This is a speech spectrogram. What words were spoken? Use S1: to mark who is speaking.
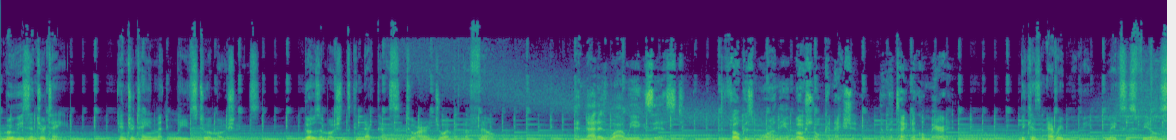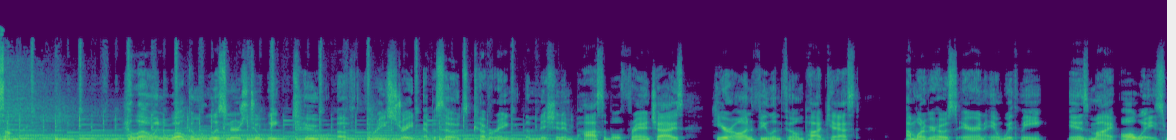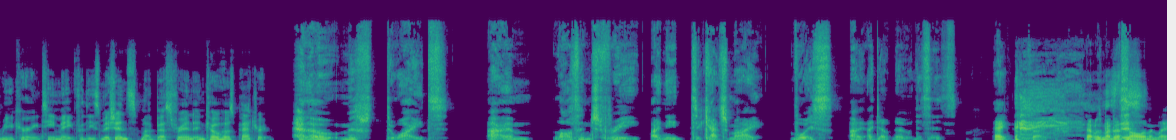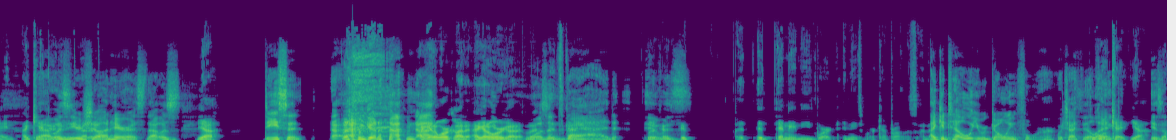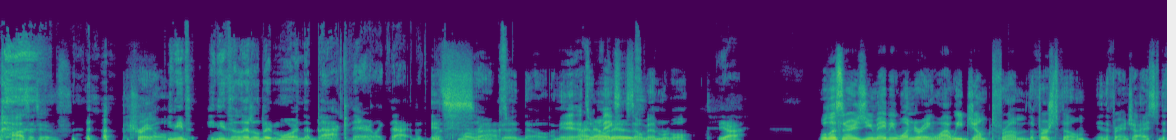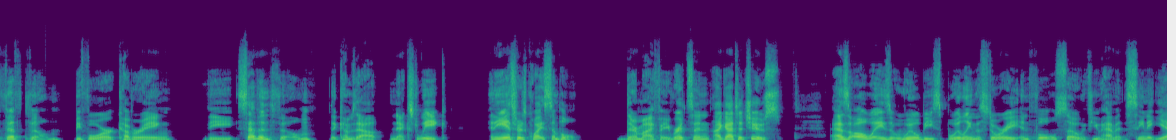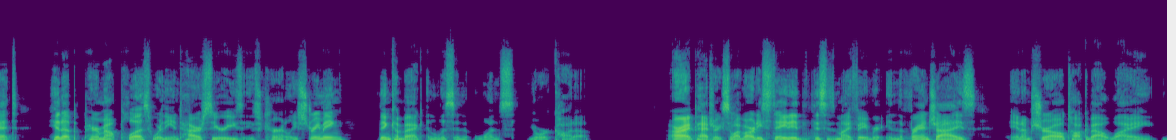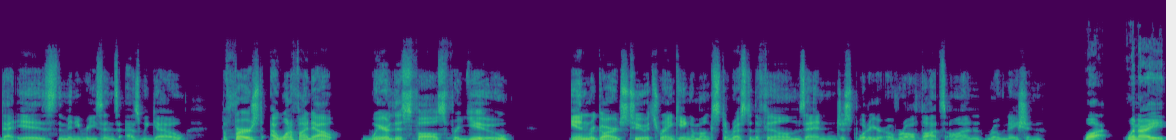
S1: Movies entertain. Entertainment leads to emotions. Those emotions connect us to our enjoyment of film.
S2: And that is why we exist to focus more on the emotional connection than the technical merit.
S1: Because every movie makes us feel something.
S2: Hello, and welcome, listeners, to week two of three straight episodes covering the Mission Impossible franchise here on Feelin' Film Podcast. I'm one of your hosts, Aaron, and with me is my always reoccurring teammate for these missions, my best friend and co host, Patrick.
S3: Hello, Mr. White. I am lozenge free. I need to catch my voice. I, I don't know who this is.
S4: Hey, sorry. That was my best Solomon Lane. I can't.
S2: That was your Sean
S4: than-
S2: Harris. That was
S4: Yeah,
S2: decent. I, am gonna. I'm not.
S4: I got to work on it. I got to work on it.
S2: It
S4: but
S2: wasn't
S4: it's good.
S2: bad. It
S4: Okay,
S2: was.
S4: It, it, it, and it needs work. It needs work. I promise. I.
S2: I could tell what you were going for, which I feel like
S4: okay, yeah.
S2: is a positive portrayal.
S4: He needs he needs a little bit more in the back there, like that, with, with
S2: It's
S4: more
S2: so
S4: rasp.
S2: good, though. I mean, that's
S4: I
S2: what makes it
S4: it,
S2: so memorable.
S4: Yeah,
S2: Well, listeners, you may be wondering why we jumped from the first film in the franchise to the fifth film before covering the seventh film that comes out next week. And the answer is quite simple they're my favorites, and I got to choose. As always, we'll be spoiling the story in full, so if you haven't seen it yet, hit up Paramount Plus, where the entire series is currently streaming, then come back and listen once you're caught up. All right, Patrick. So I've already stated that this is my favorite in the franchise, and I'm sure I'll talk about why that is, the many reasons as we go. But first, I want to find out where this falls for you in regards to its ranking amongst the rest of the films and just what are your overall thoughts on Rogue Nation?
S4: Well, when I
